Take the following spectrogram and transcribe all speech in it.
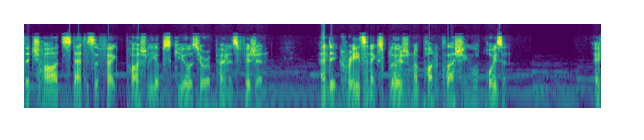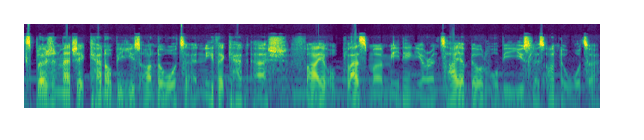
The charred status effect partially obscures your opponent's vision, and it creates an explosion upon clashing with poison. Explosion magic cannot be used underwater and neither can ash, fire or plasma meaning your entire build will be useless underwater.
